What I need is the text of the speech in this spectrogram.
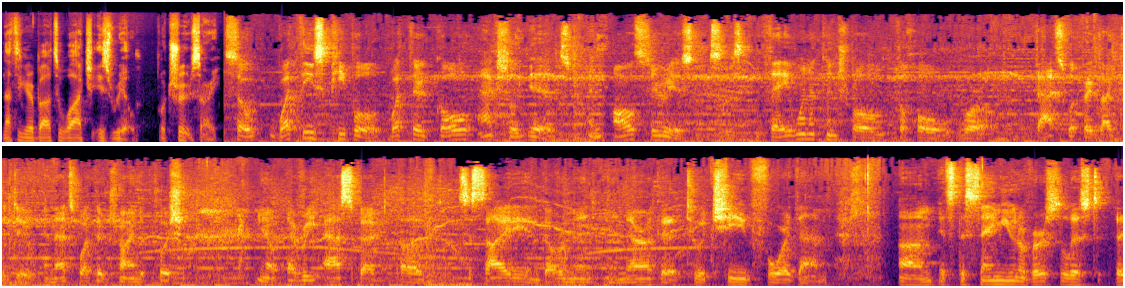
Nothing you're about to watch is real or true, sorry. So, what these people, what their goal actually is, in all seriousness, is they want to control the whole world. That's what they'd like to do, and that's what they're trying to push you know every aspect of society and government in America to achieve for them. Um, it's the same universalist uh,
